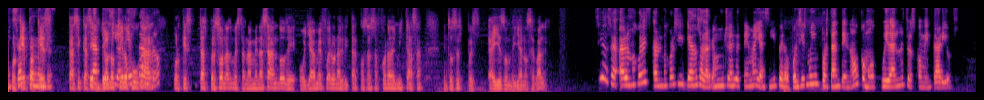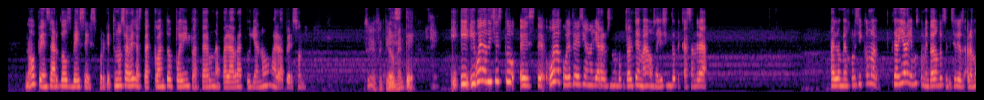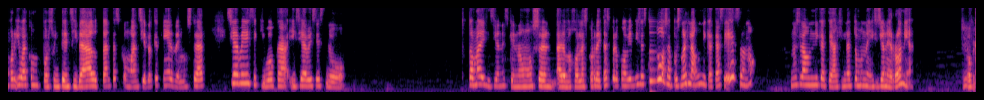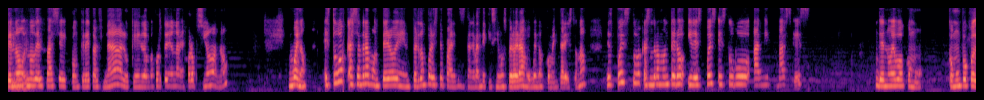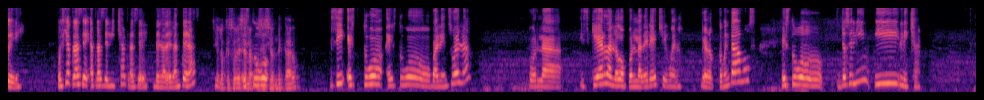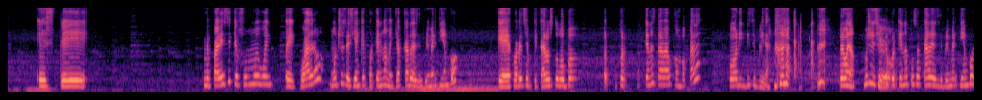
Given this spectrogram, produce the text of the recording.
¿Por qué? Porque es casi, casi, yo no quiero jugar porque estas personas me están amenazando de o ya me fueron a gritar cosas afuera de mi casa, entonces pues ahí es donde ya no se vale. Sí, o sea, a lo mejor es, a lo mejor sí ya nos alargamos mucho en este tema y así, pero pues sí es muy importante, ¿no? Como cuidar nuestros comentarios. ¿no? Pensar dos veces, porque tú no sabes hasta cuánto puede impactar una palabra tuya, ¿no? A la persona. Sí, efectivamente. Este, y, y, bueno, dices tú, este, bueno, como yo te decía, ¿no? Ya regresando un poquito al tema, o sea, yo siento que Cassandra, a lo mejor sí como, también ya lo habíamos comentado en otros episodios, a lo mejor igual como por su intensidad o tantas como ansiedad que tiene de demostrar, sí a veces se equivoca y sí a veces lo, toma decisiones que no son a lo mejor las correctas, pero como bien dices tú, o sea, pues no es la única que hace eso, ¿no? No es la única que al final toma una decisión errónea. O que no, no del pase concreto al final, o que a lo mejor tenía una mejor opción, ¿no? Bueno, estuvo Cassandra Montero en, perdón por este paréntesis tan grande que hicimos, pero era muy bueno comentar esto, ¿no? Después estuvo Cassandra Montero y después estuvo Anit Vázquez, de nuevo como, como un poco de, pues sí, atrás de, atrás de Licha, atrás de, la delantera. Sí, lo que suele ser la posición de Caro. Sí, estuvo, estuvo Valenzuela por la izquierda, luego por la derecha, y bueno, ya lo comentábamos. Estuvo Jocelyn y Licha. Este, me parece que fue un muy buen eh, cuadro. Muchos decían que por qué no metió a Caro desde el primer tiempo. Que acuérdense que Caro estuvo por ¿por qué no estaba convocada? Por indisciplina. Pero bueno, muchos dicen que por qué no puso acá desde el primer tiempo.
